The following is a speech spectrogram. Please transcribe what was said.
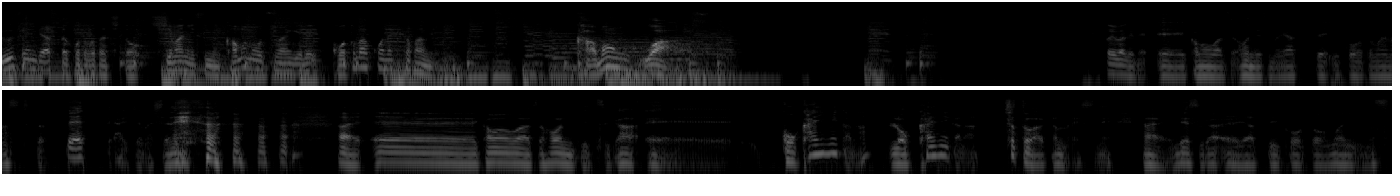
偶然出会った言葉たちと島に住むカモノをつなげる言葉コネクト番組カモンワーズというわけで、えー、カモンワーズ本日もやっていこうと思います。ちょっと、べって入っちゃいましたね。はい。えー、カモンワーズ本日が、えー、5回目かな ?6 回目かな？ちょっとわかんないですね。はい。ですが、えー、やっていこうと思います。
